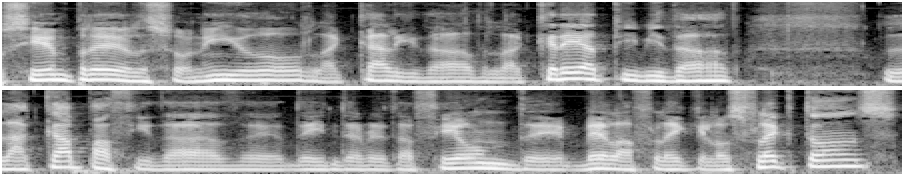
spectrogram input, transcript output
Siempre, el sonido, la calidad, la creatividad, la capacidad de, interpretación de Bella Fleck y los Flectons,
